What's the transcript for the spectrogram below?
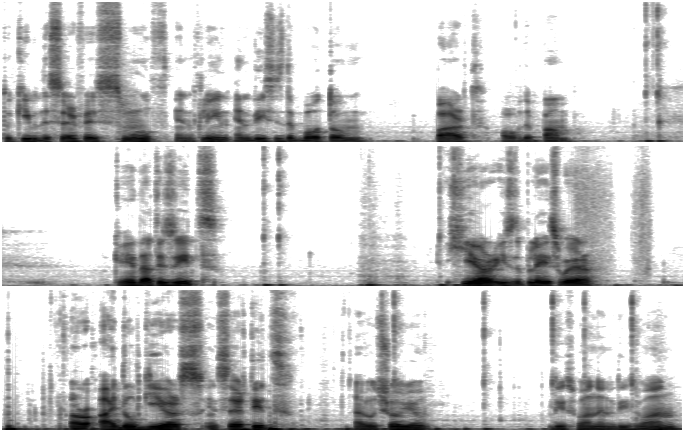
to keep the surface smooth and clean and this is the bottom part of the pump. Okay that is it. Here is the place where our idle gears inserted. I will show you this one and this one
